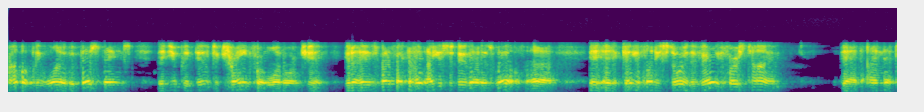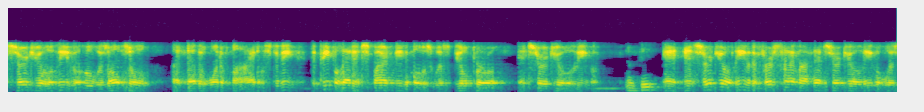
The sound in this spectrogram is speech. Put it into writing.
probably one of the best things that you could do to train for a one-arm chin. You know, as a matter of fact, I, I used to do that as well. Uh, I'll tell you a funny story. The very first time that I met Sergio Oliva, who was also another one of my idols, to me, the people that inspired me the most was Bill Pearl and Sergio Oliva. Okay. And, and Sergio Oliva, the first time I met Sergio Oliva was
